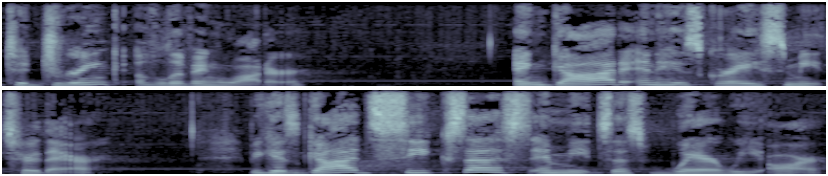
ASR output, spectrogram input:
to drink of living water. And God, in his grace, meets her there. Because God seeks us and meets us where we are.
